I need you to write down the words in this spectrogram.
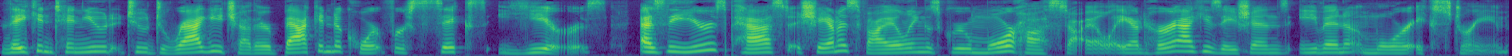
They continued to drag each other back into court for six years. As the years passed, Shanna's filings grew more hostile and her accusations even more extreme.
